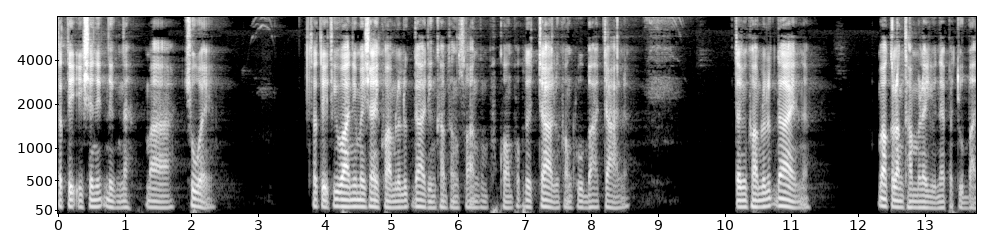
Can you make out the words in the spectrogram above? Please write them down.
สติอีกชนิดหนึ่งนะมาช่วย สติที่ว่านี่ไม่ใช่ความระลึกได้ถึงคำสั่งสอนของพระพุทธเจ้าหรือของครูบาอาจารย์แล้วแต่เป็นความระลึกได้นะว่ากำลังทำอะไรอยู่ในปัจจุบัน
